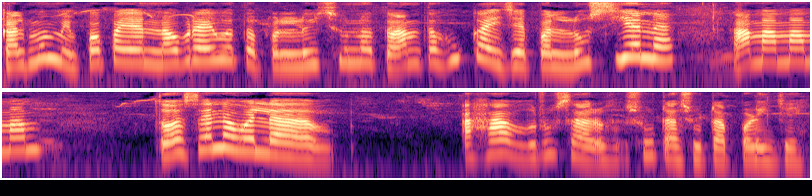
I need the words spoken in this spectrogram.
કાલ મમ્મી પપ્પા એને નવરાયો તો પણ લૂસ્યું નતો આમ તો હુકાઈ જાય પણ લૂસીએ ને. આમ આમ આમ આમ. તો છે ને ઓલા હા રૂસા છૂટા છૂટા પડી જાય.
